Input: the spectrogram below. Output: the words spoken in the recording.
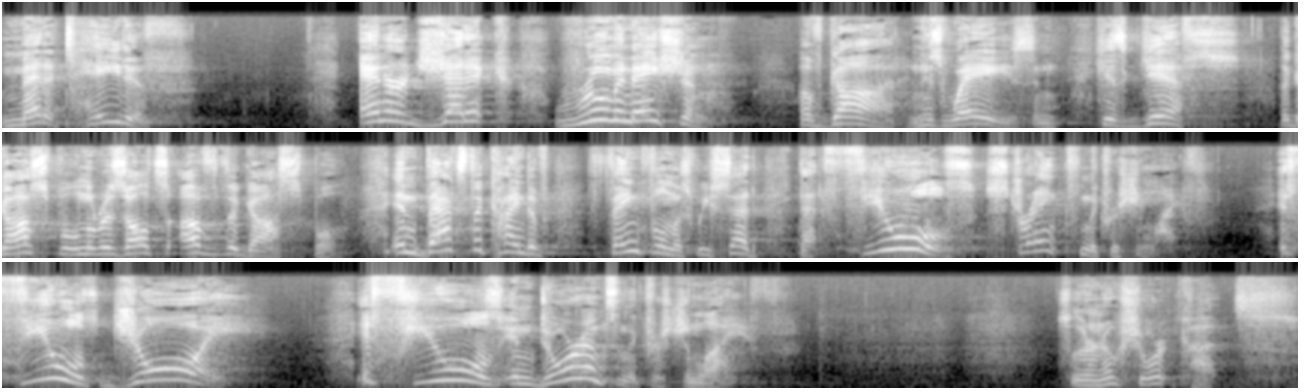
meditative, energetic rumination of God and His ways and His gifts, the gospel and the results of the gospel. And that's the kind of thankfulness we said that fuels strength in the Christian life. It fuels joy. It fuels endurance in the Christian life. So there are no shortcuts.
